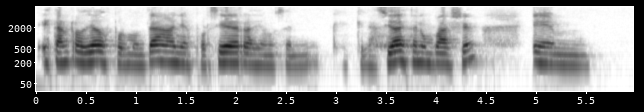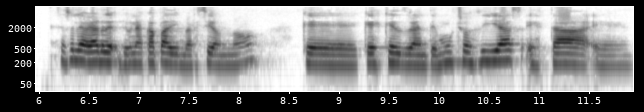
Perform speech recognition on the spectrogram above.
están rodeados por montañas, por sierras, digamos, en, que, la ciudad está en un valle, em, se suele hablar de, una capa de inversión, ¿no? Que, es que durante muchos días está, eh,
